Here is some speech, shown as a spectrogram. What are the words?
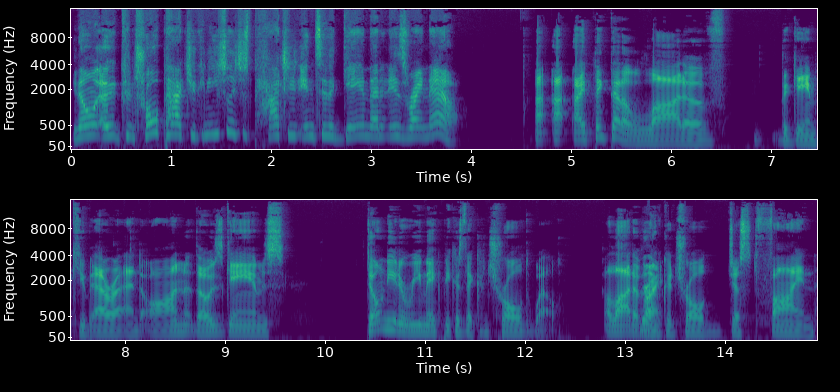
You know, a control patch you can easily just patch it into the game that it is right now. I, I think that a lot of the GameCube era and on those games don't need a remake because they controlled well. A lot of them controlled just fine.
